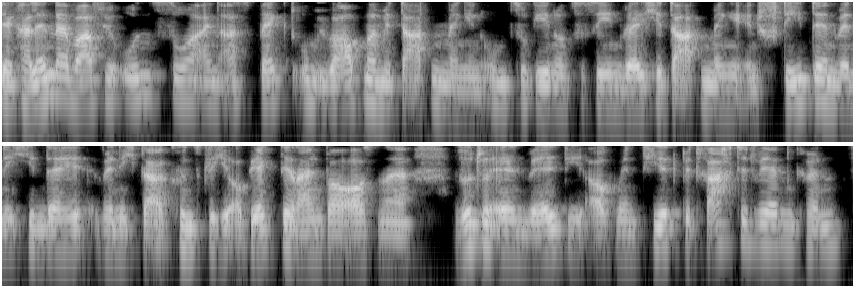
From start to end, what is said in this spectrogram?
der Kalender war für uns so ein Aspekt, um überhaupt mal mit Datenmengen umzugehen und zu sehen, welche Datenmenge entsteht denn, wenn ich hinterher, wenn ich da künstliche Objekte reinbaue aus einer virtuellen Welt, die augmentiert betrachtet werden können.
